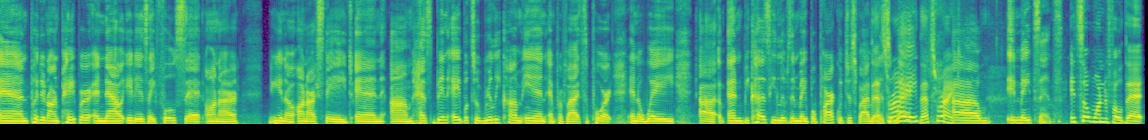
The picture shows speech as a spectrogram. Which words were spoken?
and put it on paper, and now it is a full set on our you know on our stage and um, has been able to really come in and provide support in a way uh, and because he lives in maple park which is five That's minutes right. away That's right. um, it made sense it's so wonderful that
